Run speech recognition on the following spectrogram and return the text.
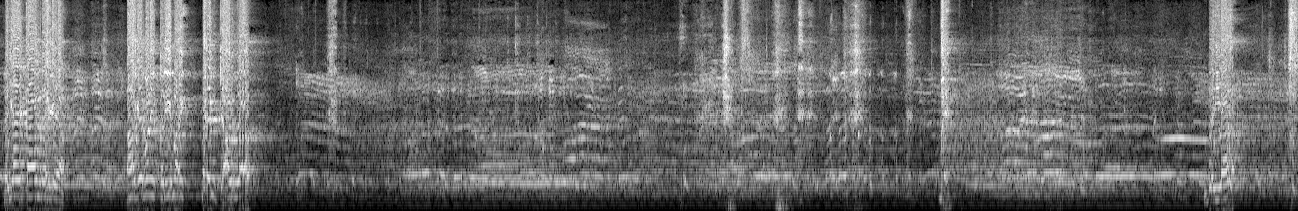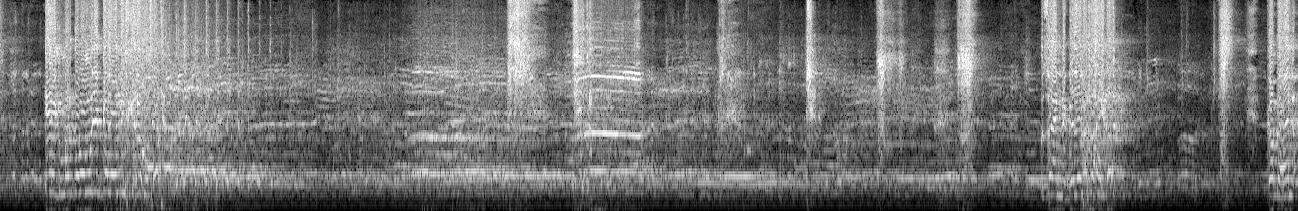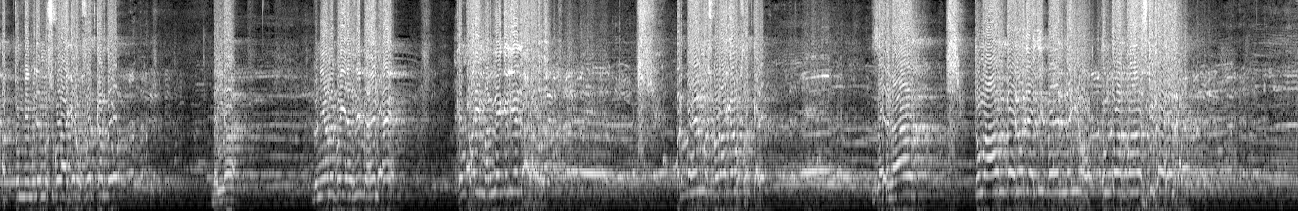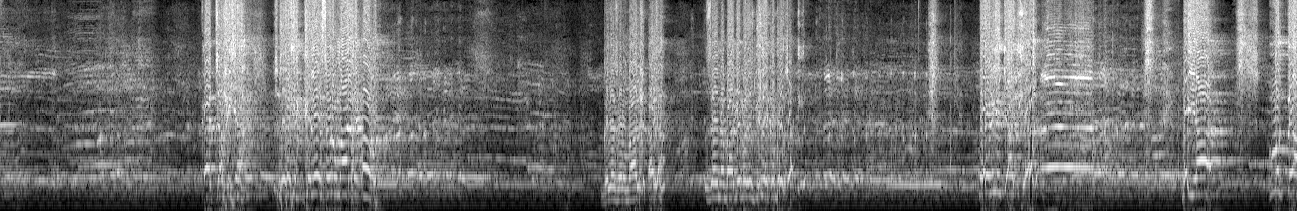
भैया, एक काम रह गया। आगे बड़ी करीब आई, बहन, क्या हुआ? जैनब तुम आम बहनों जैसी बहन नहीं हो, तुम तो अब्बास की बहन अच्छा भैया गले से रुमाल हटाओ। गले से रुमाल हटाया, जैनब आगे पर उस गले का बोझा दिया।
